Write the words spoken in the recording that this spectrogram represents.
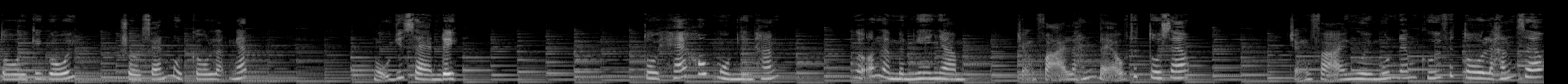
tôi cái gối, rồi phán một câu lạnh ngắt. Ngủ dưới sàn đi. Tôi há hốc mồm nhìn hắn, ngỡ là mình nghe nhầm, phải là hắn bảo thích tôi sao? Chẳng phải người muốn đám cưới với tôi là hắn sao?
